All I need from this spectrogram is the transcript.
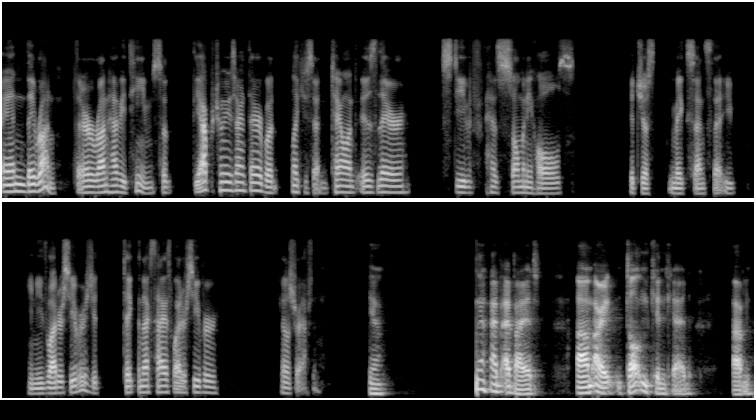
And they run. They're a run heavy team. So the opportunities aren't there, but like you said, talent is there. Steve has so many holes. It just makes sense that you you need wide receivers. You take the next highest wide receiver that was drafted. Yeah. Yeah, I, I buy it. Um, all right, Dalton Kincaid um,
